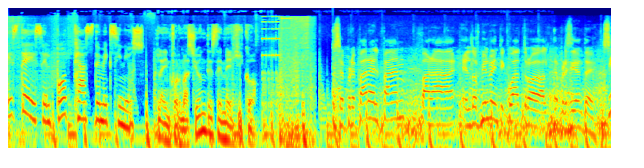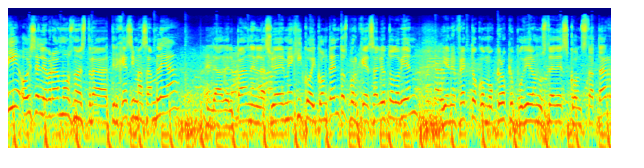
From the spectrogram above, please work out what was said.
Este es el podcast de Mexinios. La información desde México. Se prepara el PAN para el 2024, presidente. Sí, hoy celebramos nuestra trigésima asamblea la del PAN en la Ciudad de México y contentos porque salió todo bien y en efecto como creo que pudieron ustedes constatar,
